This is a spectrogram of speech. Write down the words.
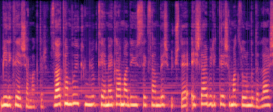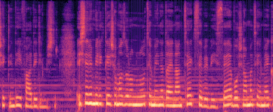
birlikte yaşamaktır. Zaten bu yükümlülük TMK madde 185.3'te eşler birlikte yaşamak zorundadırlar şeklinde ifade edilmiştir. Eşlerin birlikte yaşama zorunluluğu temeline dayanan tek sebebi ise boşanma TMK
